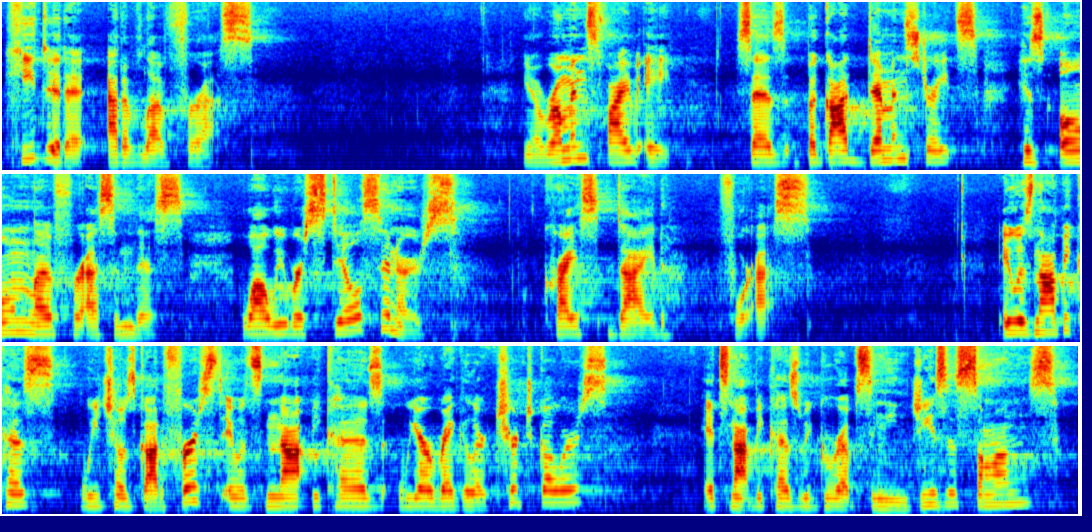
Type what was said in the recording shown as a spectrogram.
he did it out of love for us. You know, Romans 5 8 says, But God demonstrates his own love for us in this while we were still sinners, Christ died for us. It was not because we chose God first. It was not because we are regular churchgoers. It's not because we grew up singing Jesus songs.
